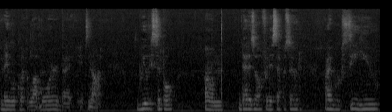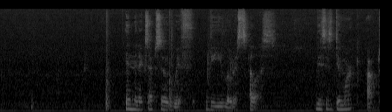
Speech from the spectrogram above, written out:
It may look like a lot more, but it's not. Really simple. Um, that is all for this episode. I will see you in the next episode with the Lotus Elise. This is Denmark out.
